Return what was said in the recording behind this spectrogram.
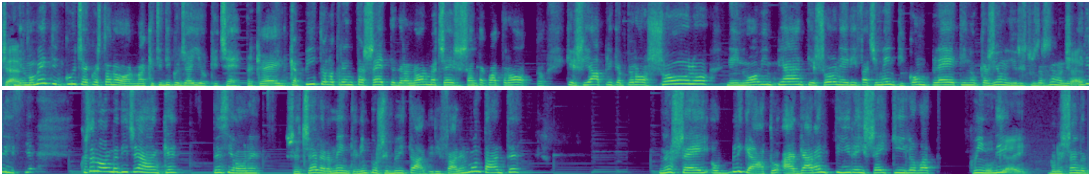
Certo. nel momento in cui c'è questa norma, che ti dico già io che c'è, perché è il capitolo 37 della norma CE 648, che si applica però solo nei nuovi impianti e solo nei rifacimenti completi in occasione di ristrutturazione Certo. edilizie, questa norma dice anche, attenzione, se c'è veramente l'impossibilità di rifare il montante, non sei obbligato a garantire i 6 kW. Quindi Ok. non essendo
